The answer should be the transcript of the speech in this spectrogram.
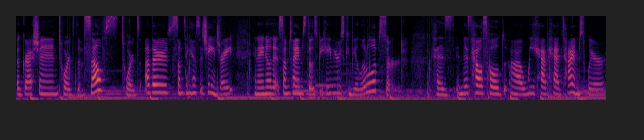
aggression towards themselves, towards others. Something has to change, right? And I know that sometimes those behaviors can be a little absurd because in this household, uh, we have had times where,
